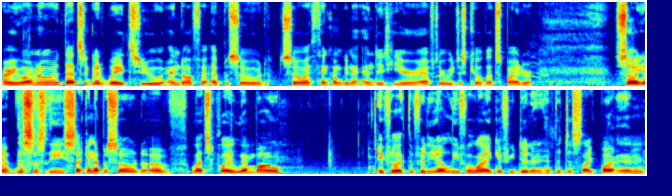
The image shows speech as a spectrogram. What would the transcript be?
Alright, you wanna know what? That's a good way to end off an episode. So I think I'm gonna end it here after we just killed that spider. So, yep, this is the second episode of Let's Play Limbo. If you liked the video, leave a like. If you didn't, hit the dislike button.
